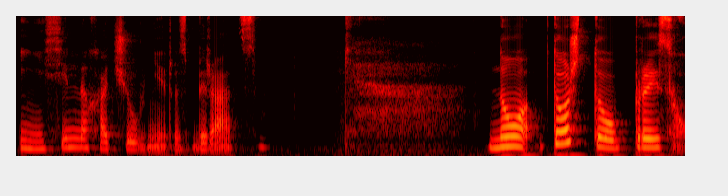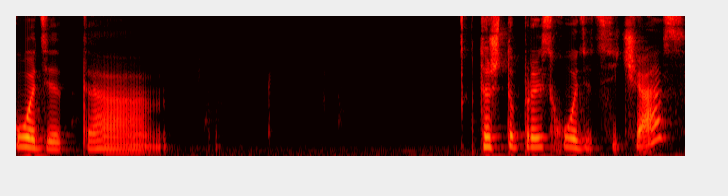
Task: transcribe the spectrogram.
и не сильно хочу в ней разбираться. Но то, что происходит, а, то, что происходит сейчас,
